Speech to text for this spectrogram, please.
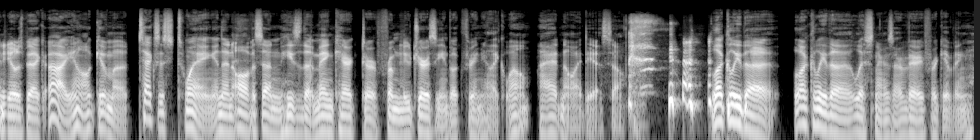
and you'll just be like, oh, you know, I'll give him a Texas twang, and then all of a sudden he's the main character from New Jersey in book three, and you're like, well, I had no idea. So luckily the luckily the listeners are very forgiving.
